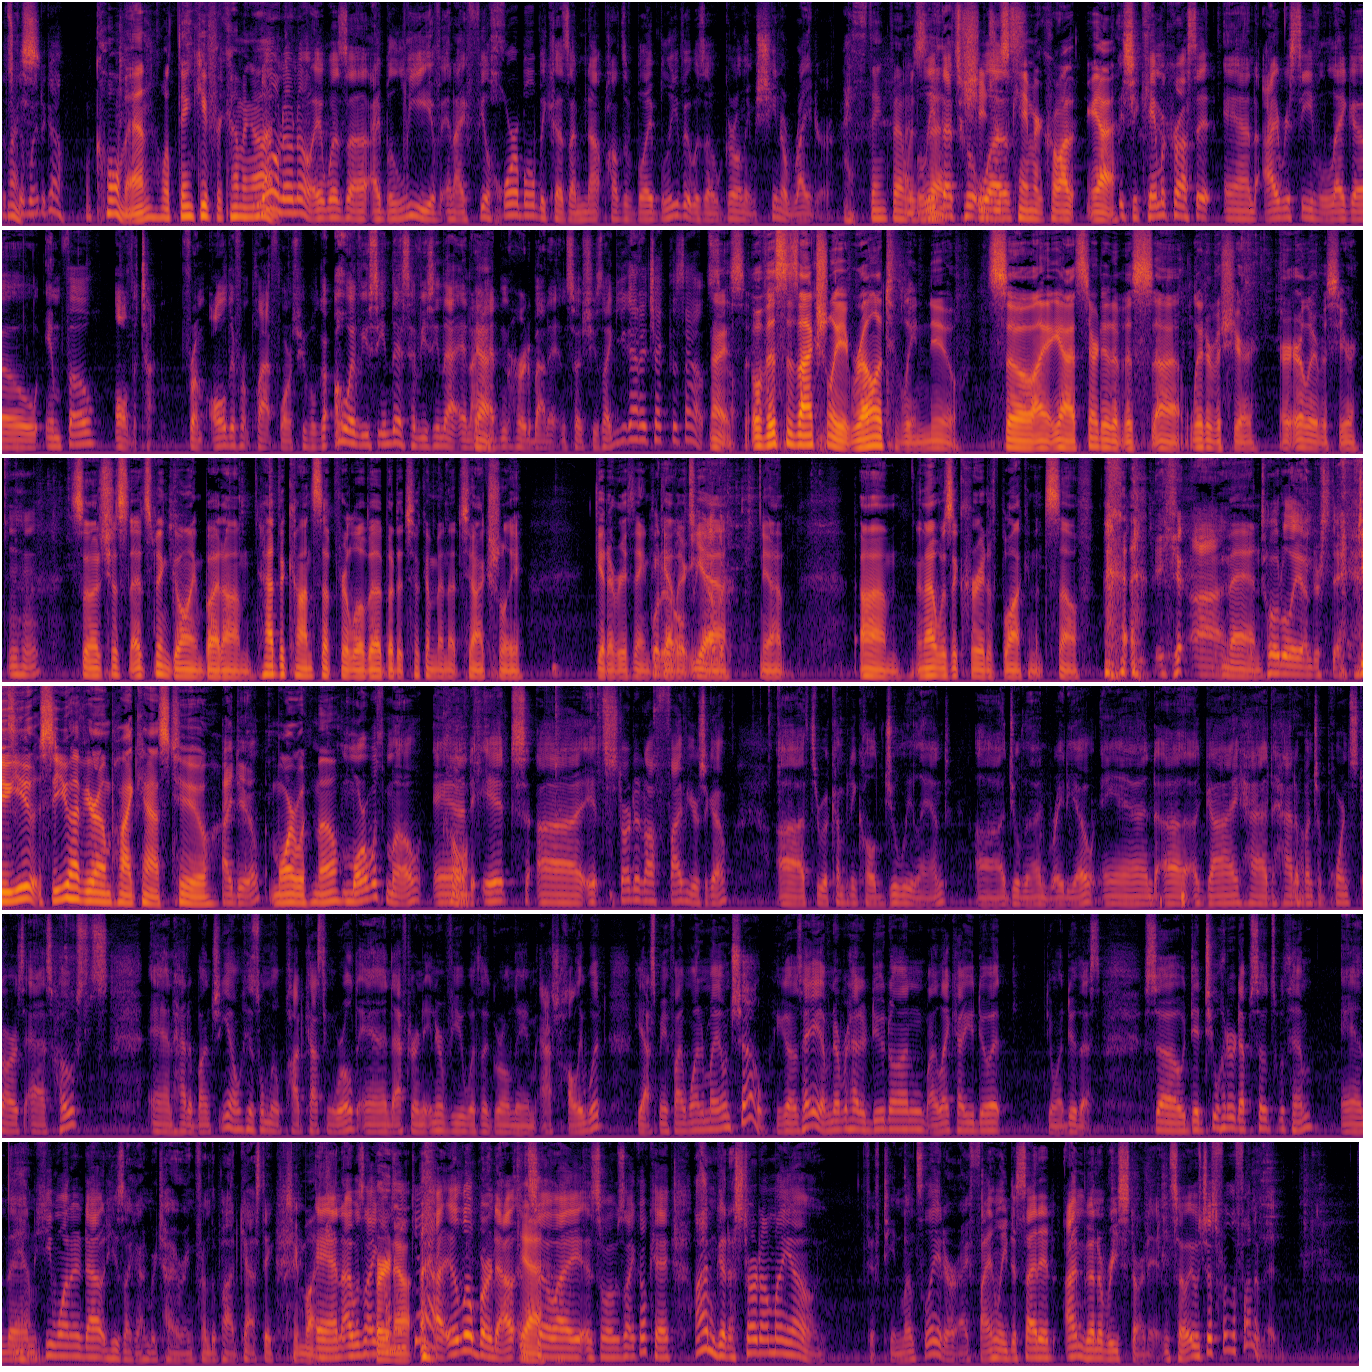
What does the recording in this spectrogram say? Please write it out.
it's a good way to go. Well, cool, man. Well, thank you for coming on. No, no, no. It was, uh, I believe, and I feel horrible because I'm not positive, but I believe it was a girl named Sheena Ryder. I think that I was believe it. that's who it was. she just came across. Yeah. she came across it and i receive lego info all the time from all different platforms people go oh have you seen this have you seen that and i hadn't heard about it and so she's like you got to check this out Nice. so, Well, this is actually relatively new. So I yeah, I started it this uh, later this year or earlier this year. Mhm. So it's just it's been going, but um, had the concept for a little bit, but it took a minute to actually get everything Put all together. Yeah, yeah. Um, and that was a creative block in itself. yeah, I Man. totally understand Do you? So you have your own podcast too? i do More with Mo. more with mo and Cool. it uh, it started off five years ago uh, through a company called julieland uh, Julieland Radio, and uh, a guy had had a bunch of porn stars as hosts, and had a bunch, you know, his own little podcasting world. And after an interview with a girl named Ash Hollywood, he asked me if I wanted my own show. He goes, "Hey, I've never had a dude on. I like how you do it. Do you want to do this?" So did 200 episodes with him. And then Damn. he wanted out. He's like, "I'm retiring from the podcasting." Too much. And I was like, I was like, "Yeah, a little burned out." And Yeah. so I, so I was like, "Okay, I'm gonna start on my own." 15 months later, I finally decided I'm gonna restart it. And so it was just for the fun of it.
